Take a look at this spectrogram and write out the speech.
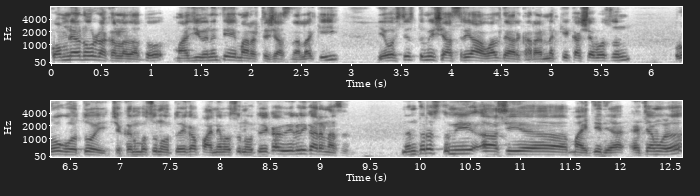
कोंबड्यांवर ढकलला जातो. माझी विनंती आहे महाराष्ट्र शासनाला की व्यवस्थित तुम्ही शास्त्रीय अहवाल तयार करा. नक्की कशापासून रोग होतोय चिकनपासून होतोय का पाण्यापासून होतोय का वेगळी कारण असेल. नंतरच तुम्ही अशी माहिती द्या. ह्याच्यामुळं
